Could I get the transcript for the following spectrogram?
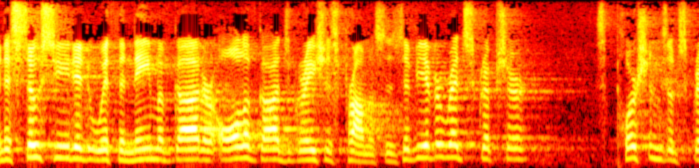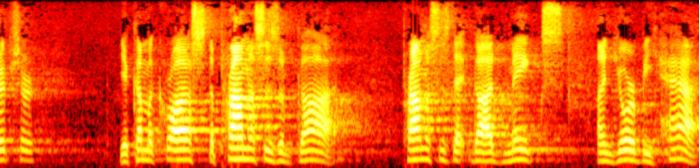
And associated with the name of God are all of God's gracious promises. Have you ever read Scripture? Portions of Scripture? You come across the promises of God, promises that God makes on your behalf,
